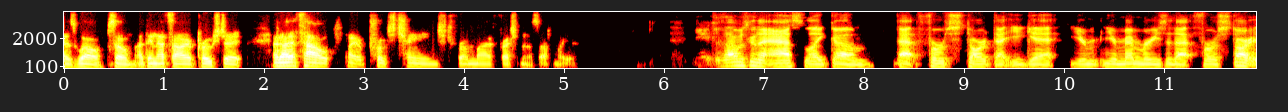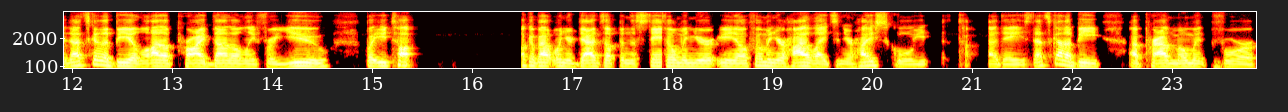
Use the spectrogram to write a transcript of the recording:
as well. So I think that's how I approached it, and that's how my approach changed from my freshman and sophomore year. Because I was going to ask, like, um, that first start that you get, your your memories of that first start. That's going to be a lot of pride, not only for you, but you talk talk about when your dad's up in the stand filming your you know filming your highlights in your high school days that's got to be a proud moment for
